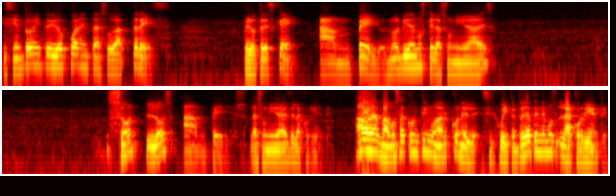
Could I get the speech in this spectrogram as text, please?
Y 120 dividido 40, eso da 3. ¿Pero 3 qué? Amperios. No olvidemos que las unidades son los amperios, las unidades de la corriente. Ahora vamos a continuar con el circuito. Entonces ya tenemos la corriente.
